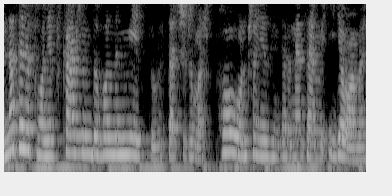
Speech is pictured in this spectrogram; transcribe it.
na telefonie, w każdym dowolnym miejscu. Wystarczy, że masz połączenie z internetem i działamy.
